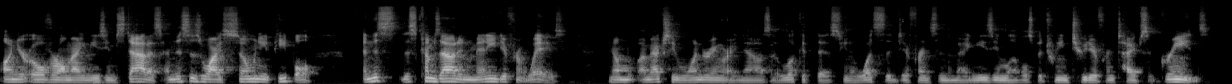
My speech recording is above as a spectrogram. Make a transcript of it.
on your overall magnesium status. And this is why so many people And this this comes out in many different ways. You know, I'm actually wondering right now as I look at this, you know, what's the difference in the magnesium levels between two different types of greens?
